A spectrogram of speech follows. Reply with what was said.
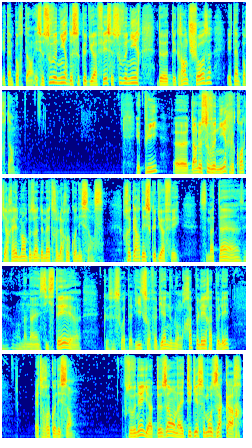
est important. Et se souvenir de ce que Dieu a fait, se souvenir de grandes choses est important. Et puis, euh, dans le souvenir, je crois qu'il y a réellement besoin de mettre la reconnaissance. Regardez ce que Dieu a fait. Ce matin, hein, on en a insisté, euh, que ce soit David, soit Fabienne, nous l'ont rappelé, rappelé, être reconnaissant. Vous vous souvenez, il y a deux ans, on a étudié ce mot zakar,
